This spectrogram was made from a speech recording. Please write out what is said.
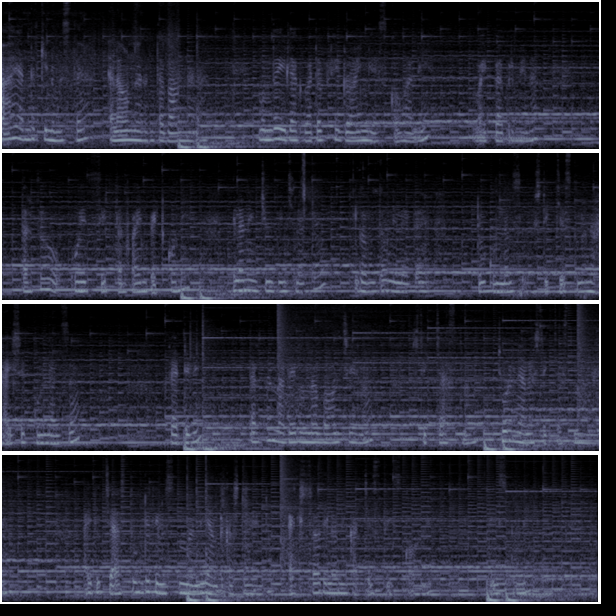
Hi అందరికీ నమస్తే. ఎలా ఉన్నారంతా బాగున్నారా? ముందు ఇలా బటర్ఫ్లై డ్రాయింగ్ వేసుకోవాలి వైట్ పేపర్ మీద. తర్వాత OH ఓఎస్ సీట్ దాని పైన పెట్టుకొని ఇలా నేను చూపించినట్టు గమ్తో నేనైతే టూ కుందన్స్ స్టిక్ చేసుకున్నాను హై షేప్ కుందన్స్ రెడ్డివి తర్వాత నా దగ్గర ఉన్న బాల్ చేయను స్టిక్ చేస్తున్నాను. చూడండి ఎలా స్టిక్ చేస్తున్నాను అయితే చేస్తుంటే తెలుస్తుందండి ఎంత కష్టం ఏంటో. ఎక్స్ట్రా ఇలా నేను కట్ చేసి తీసుకోవాలి. తీసుకొని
